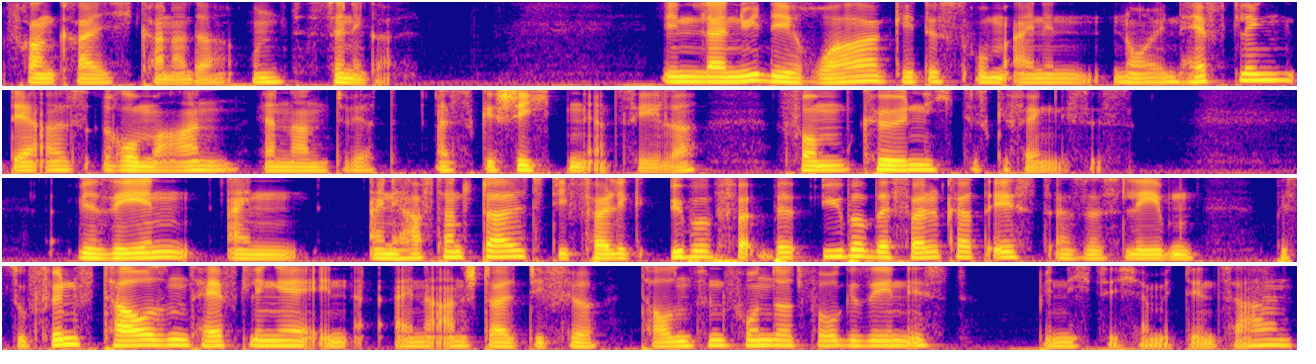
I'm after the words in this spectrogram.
Frankreich, Kanada und Senegal. In La Nuit des Rois geht es um einen neuen Häftling, der als Roman ernannt wird, als Geschichtenerzähler vom König des Gefängnisses. Wir sehen ein, eine Haftanstalt, die völlig überbevölkert ist, also es leben bis zu 5000 Häftlinge in einer Anstalt, die für 1500 vorgesehen ist. Bin nicht sicher mit den Zahlen,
